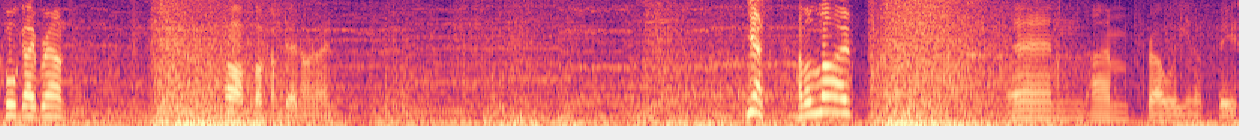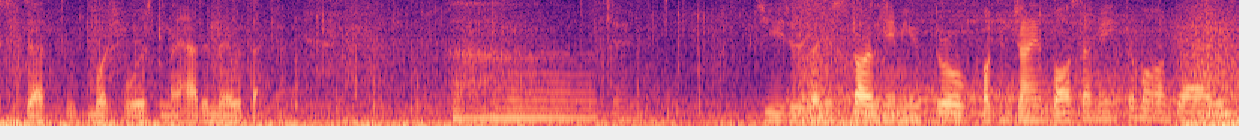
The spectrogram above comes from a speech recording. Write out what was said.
Cool guy Brown. Oh, fuck. I'm dead, aren't I? Yes! I'm alive! And I'm probably gonna face death much worse than I had in there with that guy. okay. Jesus, I just started the game you throw a fucking giant boss at me? Come on, guys.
